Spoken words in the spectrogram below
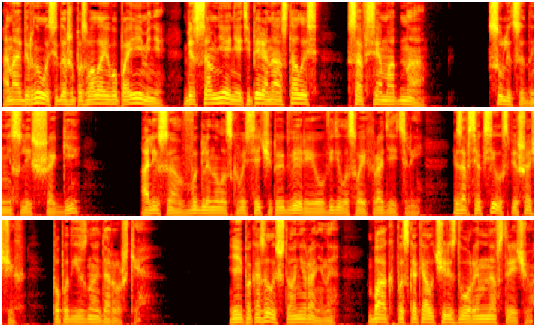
Она обернулась и даже позвала его по имени. Без сомнения, теперь она осталась совсем одна. С улицы донеслись шаги, Алиса выглянула сквозь сетчатую дверь и увидела своих родителей, изо всех сил спешащих по подъездной дорожке. Ей показалось, что они ранены. Бак поскакал через двор им навстречу.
